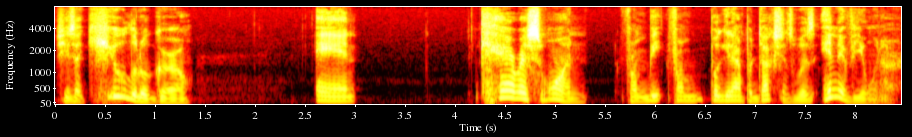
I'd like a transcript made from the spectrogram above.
She's a cute little girl. And KRS One from B, from Boogie Down Productions was interviewing her.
